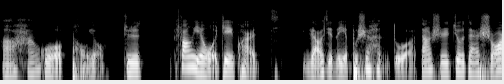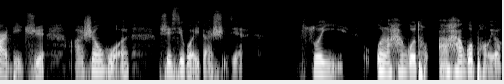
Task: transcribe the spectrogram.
啊韩国朋友，就是方言我这一块了解的也不是很多，当时就在首尔地区啊生活学习过一段时间，所以问了韩国同啊韩国朋友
